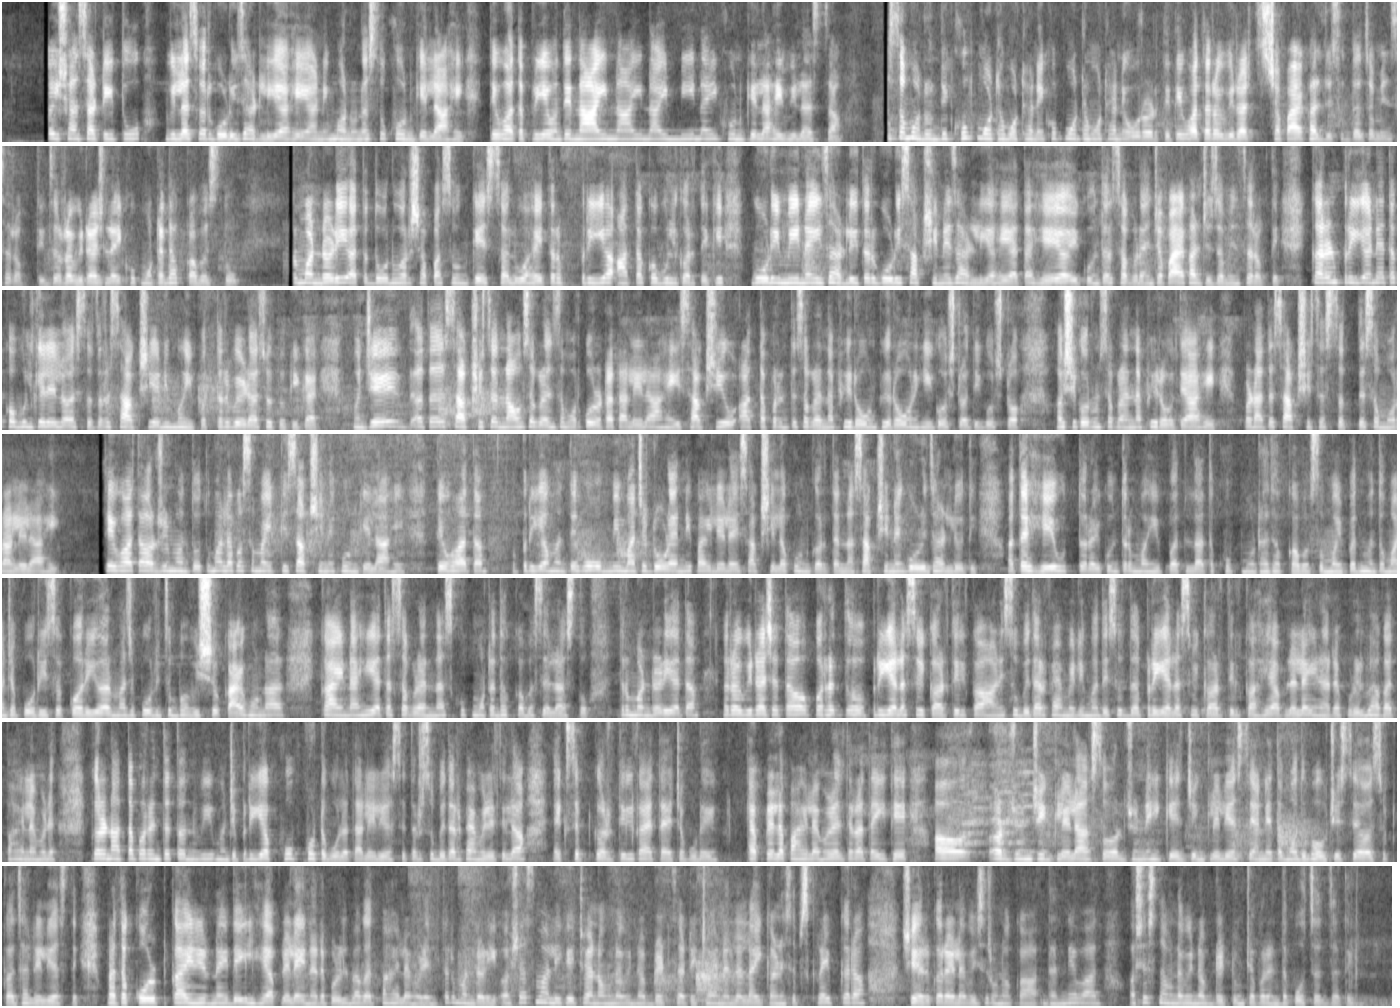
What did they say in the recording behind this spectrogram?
पैशांसाठी तू विलासवर गोळी झाडली आहे आणि म्हणूनच तू खून केला आहे. तेव्हा आता प्रिया म्हणते नाही नाही नाही मी नाही खून केला आहे विलासचा. असं म्हणून ती खूप मोठ्या मोठ्याने खूप मोठ्या मोठ्याने ओरडते. तेव्हा आता रविराजच्या पायाखालची सुद्धा जमीन सरकते. जर रविराजलाही खूप मोठा धक्का बसतो तर मंडळी आता दोन वर्षापासून केस चालू आहे. तर प्रिया आता कबूल करते की गोडी मी नाही झाडली तर गोडी साक्षीने झाडली आहे. आता हे ऐकून तर सगळ्यांच्या पायाखालची जमीन सरकते. कारण प्रियाने आता कबूल केलेलं असतं तर साक्षी आणि महिपत तर वेडाच होतो की काय? म्हणजे आता साक्षीचं नाव सगळ्यांसमोर कोर्टात आलेलं आहे. साक्षी आतापर्यंत सगळ्यांना फिरवून फिरवून ही गोष्ट ती गोष्ट अशी करून सगळ्यांना फिरवते आहे. पण आता साक्षीचं सत्य समोर आलेलं आहे. तेव्हा आता अर्जुन म्हणतो तुम्हाला कसं माहीत की साक्षीने खून केला आहे? तेव्हा आता प्रिया म्हणते हो मी माझ्या डोळ्यांनी पाहिलेलं आहे साक्षीला खून करताना. साक्षीने गोळी झाडली होती. आता हे उत्तर ऐकून तर महिपतला तर खूप मोठा धक्का बसतो. महिपत म्हणतो माझ्या पोरीचं करिअर माझ्या पोरीचं भविष्य काय होणार काय नाही आता सगळ्यांनाच खूप मोठा धक्का बसलेला असतो. तर मंडळी आता रविराज आता परत प्रियाला स्वीकारतील का? आणि सुभेदार फॅमिलीमध्ये सुद्धा प्रियाला स्वीकारतील का? हे आपल्याला येणाऱ्या पुढील भागात पाहायला मिळेल. कारण आतापर्यंत तन्वी म्हणजे प्रिया खूप खोटं बोलत आलेली असते तर सुभेदार फॅमिली तिला ॲक्सेप्ट करतील काय आता याच्यापुढे आपल्याला पाहायला मिळेल तर आता इथे अर्जुन जिंकलेला असतो. अर्जुनने ही केस जिंकलेली असते आणि आता मधुभाऊची सुटका झालेली असते. पण आता कोर्ट काय निर्णय देईल हे आपल्याला येणाऱ्या पुढील भागात पाहायला मिळेल. तर मंडळी अशाच मालिकेच्या नवनवीन अपडेटसाठी चॅनलला लाईक आणि सबस्क्राईब करा. शेअर करायला विसरू नका. धन्यवाद. असेच नवनवीन अपडेट तुमच्यापर्यंत पोचत जातील.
